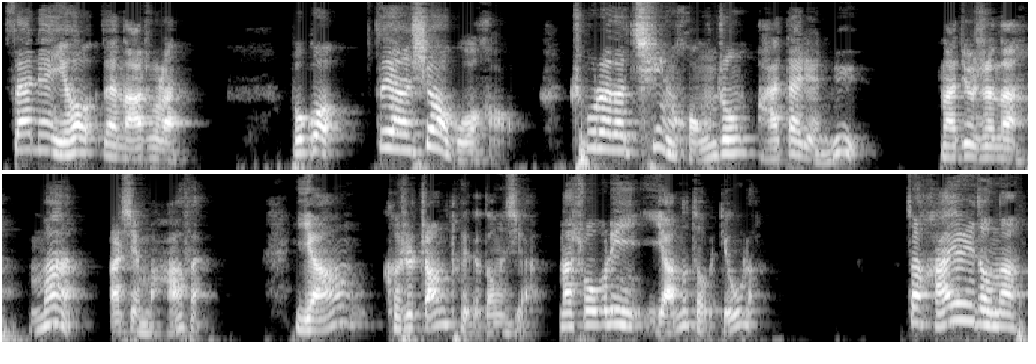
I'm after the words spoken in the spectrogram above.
三年以后再拿出来。不过这样效果好，出来的沁红中还带点绿，那就是呢慢而且麻烦。羊可是长腿的东西啊，那说不定羊都走丢了。这还有一种呢，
